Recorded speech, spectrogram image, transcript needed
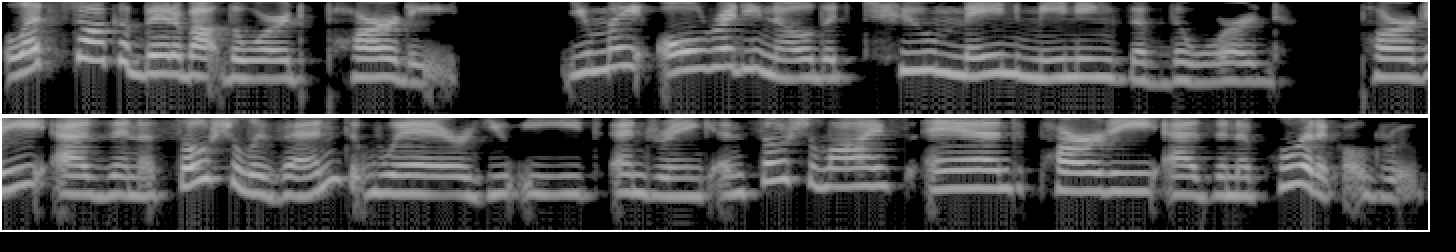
Let's talk a bit about the word party. You may already know the two main meanings of the word party, as in a social event where you eat and drink and socialize, and party, as in a political group.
